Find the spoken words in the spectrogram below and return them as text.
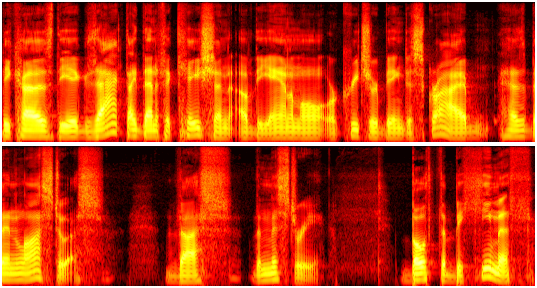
because the exact identification of the animal or creature being described has been lost to us. Thus, the mystery. Both the behemoth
